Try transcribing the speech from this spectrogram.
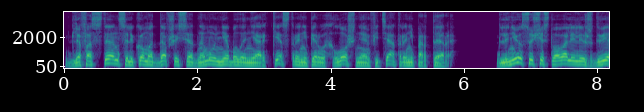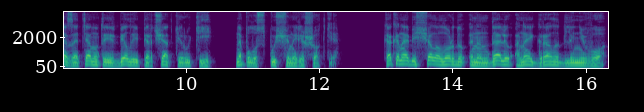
Для Фастен, целиком отдавшейся одному, не было ни оркестра, ни первых лож, ни амфитеатра, ни портера. Для нее существовали лишь две затянутые в белые перчатки руки на полуспущенной решетке. Как она обещала лорду Энендалю, она играла для него,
